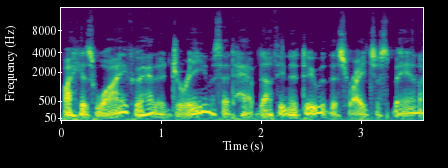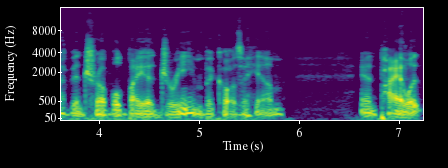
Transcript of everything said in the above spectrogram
by his wife, who had a dream, said, Have nothing to do with this righteous man. I've been troubled by a dream because of him. And Pilate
